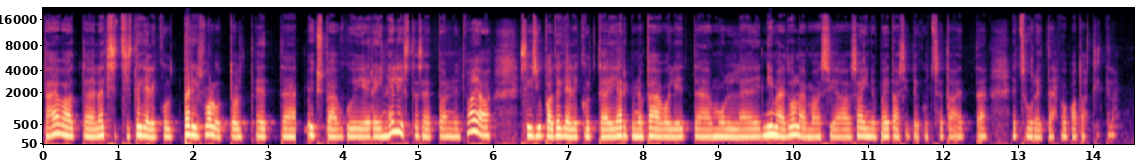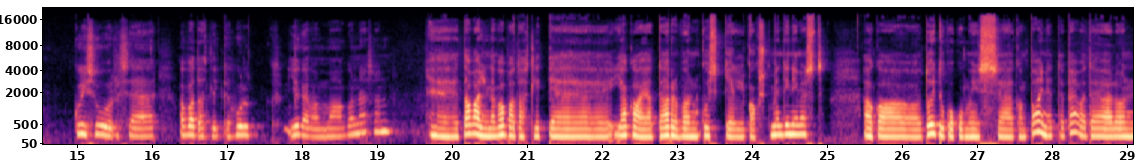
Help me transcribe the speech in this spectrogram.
toidukogumispäevad läksid siis tegelikult päris valutult, et üks päev, kui Rein helistas, et on nüüd vaja, siis juba tegelikult järgmine päev olid mul nimed olemas ja sain juba edasi tegutseda, et, et suur aitäh vabatahtlikele. kui suur see vabatahtlike hulk Jõgeva maakonnas on? Äh, tavaline vabatahtlike jagajate arv on kuskil kakskümmend inimest, aga toidukogumiskampaaniate päevade ajal on,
